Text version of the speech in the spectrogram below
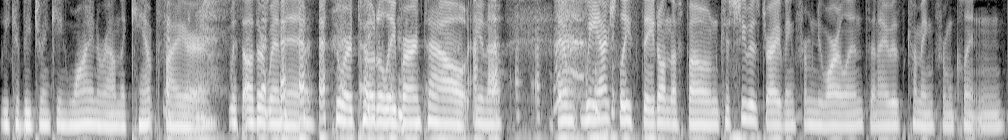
we could be drinking wine around the campfire with other women who are totally burnt out, you know. And we actually stayed on the phone because she was driving from New Orleans and I was coming from Clinton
